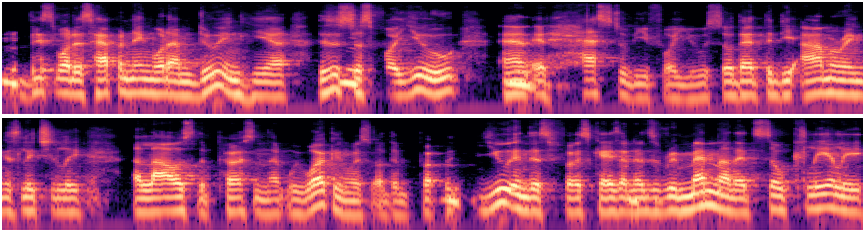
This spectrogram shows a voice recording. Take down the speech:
mm. this what is happening what i'm doing here this is mm. just for you and mm. it has to be for you so that the de-armoring is literally allows the person that we're working with or the you in this first case and let's remember that so clearly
